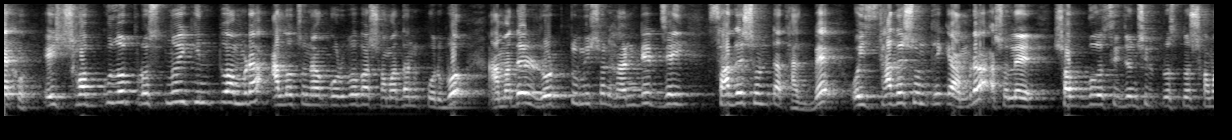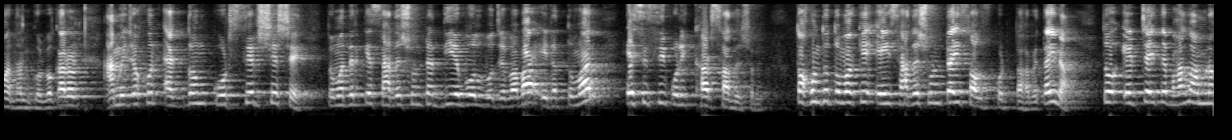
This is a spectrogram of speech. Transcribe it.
দেখো, এই সবগুলো প্রশ্নই কিন্তু আমরা আলোচনা করব বা সমাধান করব। আমাদের রোড টু মিশন হান্ড্রেড যেই সাজেশনটা থাকবে, ওই সাজেশন থেকে আমরা আসলে সবগুলো সৃজনশীল প্রশ্ন সমাধান করব। কারণ আমি যখন একদম কোর্সের শেষে তোমাদেরকে সাজেশনটা দিয়ে বলব যে, বাবা, এটা তোমার এসএসসি পরীক্ষার সাজেশন। তখন তো তোমাকে এই সাজেশনটাই সলভ করতে হবে, তাই না? তো এর চাইতে ভালো আমরা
